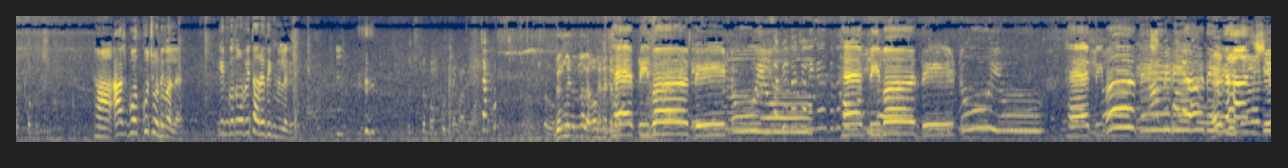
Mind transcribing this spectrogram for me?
आज तो कुछ। हाँ आज बहुत कुछ होने वाला है। इनको तो अभी तारे दिखने लगे। कुछ तो बम फूटने वाले हैं। गंगा जमुना लगाओ। Happy birthday to you happy birthday to you happy birthday dear Devyanshi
